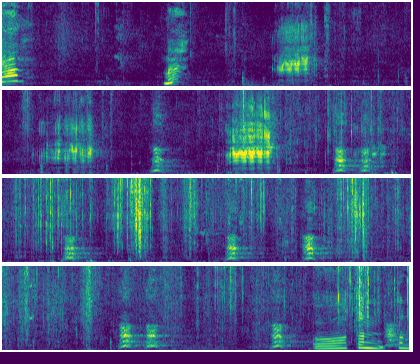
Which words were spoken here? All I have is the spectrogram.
Kom. Ma. โอ้ต้นต้น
